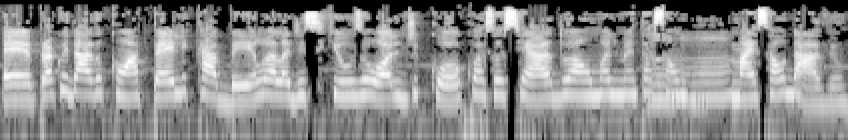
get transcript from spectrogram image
É, para cuidado com a pele e cabelo, ela disse que usa o óleo de coco associado a uma alimentação Uhum. mais saudável.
